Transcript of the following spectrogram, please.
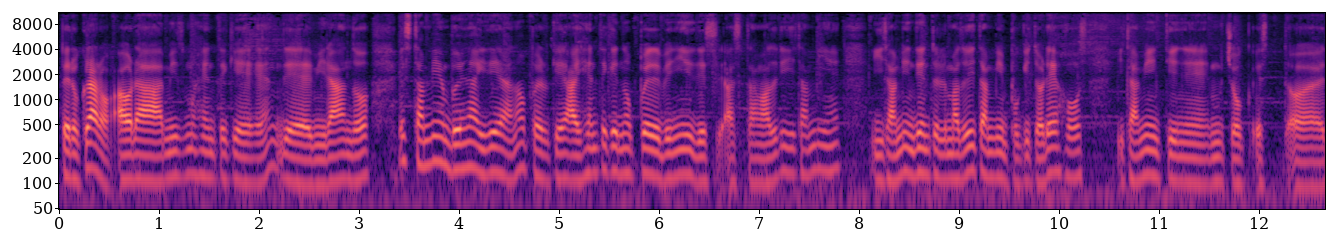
Pero claro, ahora mismo gente que de, mirando es también buena idea, ¿no? Porque hay gente que no puede venir hasta Madrid también y también dentro de Madrid también un poquito lejos y también tiene mucho uh,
